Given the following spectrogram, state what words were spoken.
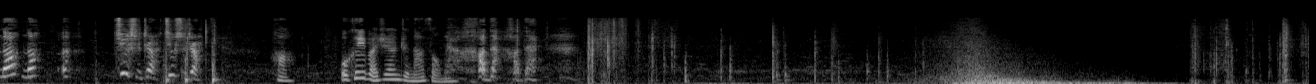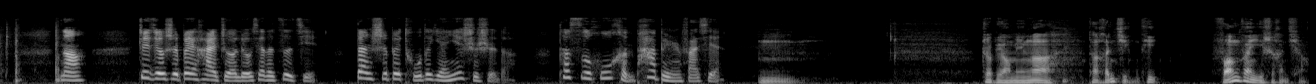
喏喏，呃，就是这儿，就是这儿。好，我可以把这张纸拿走吗？好的好的。那，这就是被害者留下的字迹，但是被涂得严严实实的。他似乎很怕被人发现。嗯，这表明啊，他很警惕，防范意识很强。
